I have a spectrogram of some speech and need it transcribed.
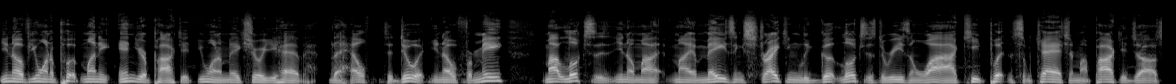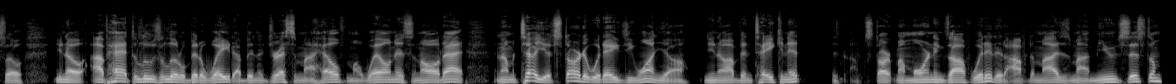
You know, if you want to put money in your pocket, you want to make sure you have the health to do it. You know, for me, my looks is you know my my amazing strikingly good looks is the reason why I keep putting some cash in my pocket y'all. So you know I've had to lose a little bit of weight. I've been addressing my health my wellness and all that. And I'm gonna tell you it started with AG1 y'all. You know I've been taking it I start my mornings off with it. It optimizes my immune system.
